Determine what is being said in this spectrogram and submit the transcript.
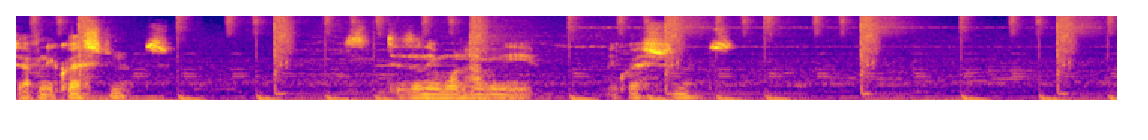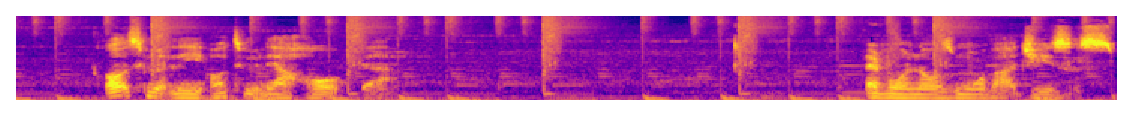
you have any questions? Does anyone have any, any questions? Ultimately, ultimately, I hope that everyone knows more about Jesus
